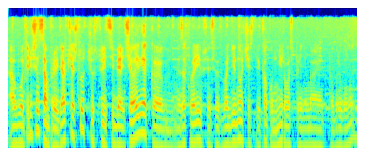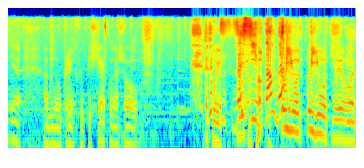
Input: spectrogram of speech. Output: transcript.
А Вот, решил сам проверить, вообще что чувствует себя человек, э, м, затворившись вот в одиночестве, как он мир воспринимает по-другому. Я одну крымскую пещерку нашел, такую Засів там, да? уют, уютную, вот,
